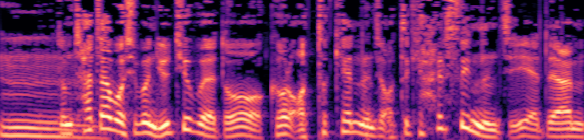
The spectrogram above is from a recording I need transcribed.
음. 좀 찾아보시면 유튜브에도 그걸 어떻게 했는지 어떻게 할 수 있는지에 대한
